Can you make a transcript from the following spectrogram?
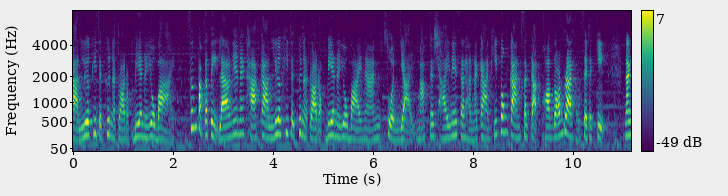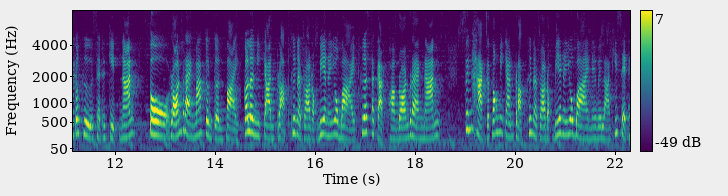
การเลือกที่จะขึ้นอัตราดอกเบี้ยนโยบาย ซึ่งปกติแล้วเนี่ยนะคะการเลือกที่จะขึ้นอัตราดอกเบี้ยนโยบายนั้น ส่วนใหญ่มักจะใช้ในสถานการณ์ที่ต้องการสกัดความร้อนแรงของเศรษฐกิจ นั่นก็คือเศรษฐกิจนั้น โตร้อนแรงมากจนเกินไป ก็เลยมีการปรับขึ้นอัตราดอกเบี้ยนโยบาย เพื่อสกัดความร้อนแรงนั้น ซึ่งหากจะต้องมีการปรับขึ้นอัตราดอกเบี้ยนโยบายในเวลาที่เศรษฐ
